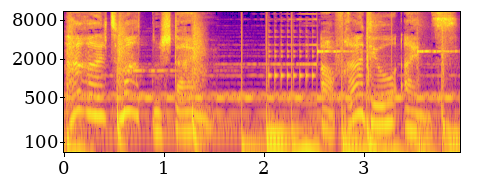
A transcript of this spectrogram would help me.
Harald Martenstein auf Radio 1.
